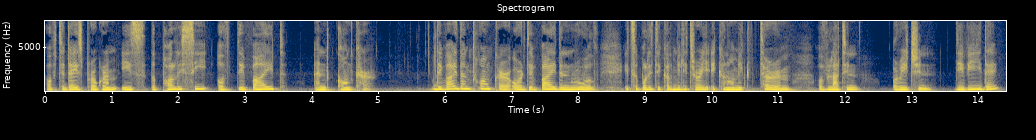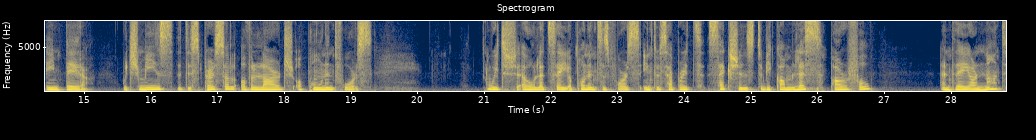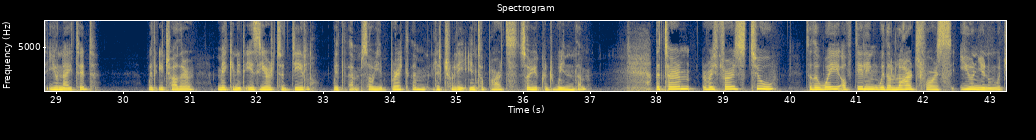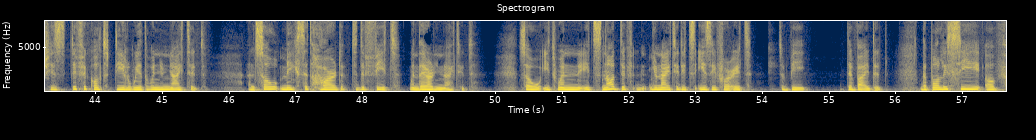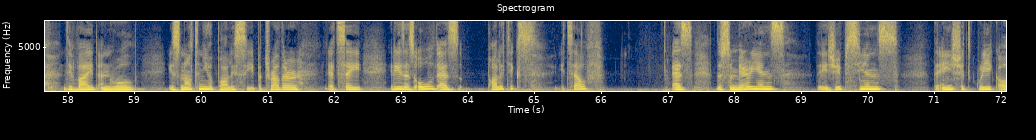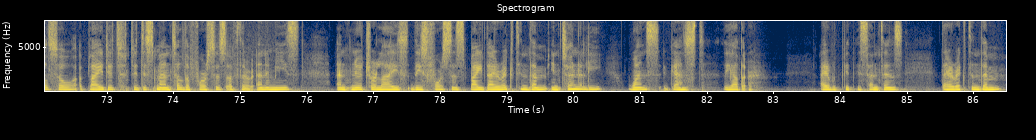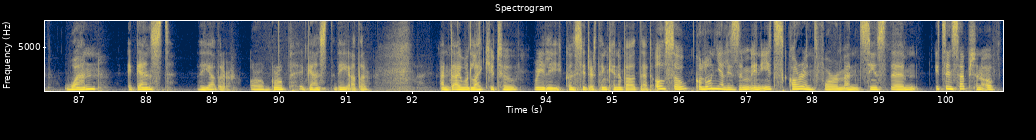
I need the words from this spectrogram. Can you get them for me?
of today's program is the policy of divide and conquer. Divide and conquer or divide and rule, it's a political, military, economic term of Latin origin, divide e impera, which means the dispersal of a large opponent force which, or let's say, opponents' force into separate sections to become less powerful, and they are not united with each other, making it easier to deal with them. So you break them literally into parts so you could win them. The term refers to to the way of dealing with a large force union, which is difficult to deal with when united, and so makes it hard to defeat when they are united. So it when it's not united, it's easy for it to be divided. The policy of divide and rule is not a new policy, but rather, let's say, it is as old as politics itself, as the Sumerians, the Egyptians, the ancient Greek also applied it to dismantle the forces of their enemies and neutralize these forces by directing them internally once against the other. I repeat this sentence directing them one against the other or group against the other. And I would like you to really consider thinking about that. Also, colonialism in its current form and since the, its inception of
